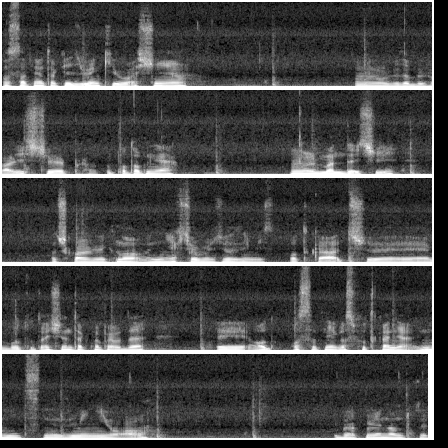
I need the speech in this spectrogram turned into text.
Ostatnio takie dźwięki właśnie mm, wydobywaliście prawdopodobnie mm, bandyci. Aczkolwiek no nie chciałbym się z nimi spotkać, e, bo tutaj się tak naprawdę e, od ostatniego spotkania nic nie zmieniło. Brakuje nam tutaj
